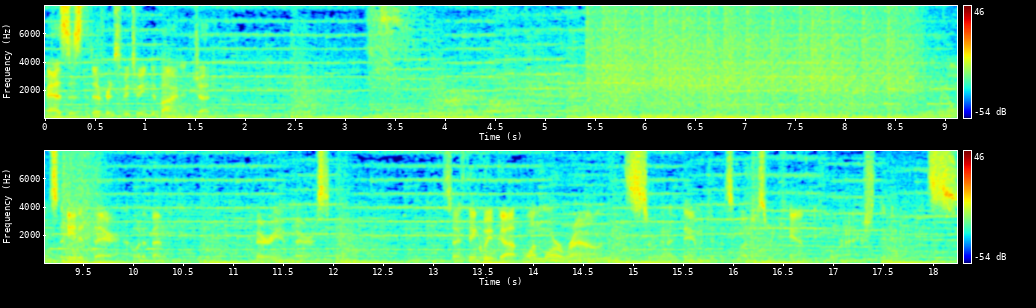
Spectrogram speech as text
As is the difference between divine and judgment. We almost ate it there. That would have been very embarrassing. So I think we've got one more round, so we're gonna damage it as much as we can before actually doing this.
